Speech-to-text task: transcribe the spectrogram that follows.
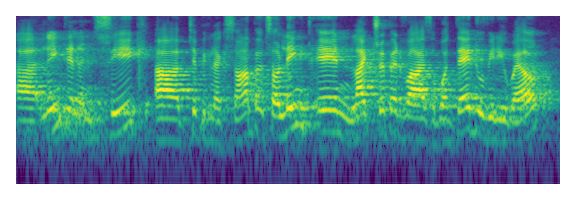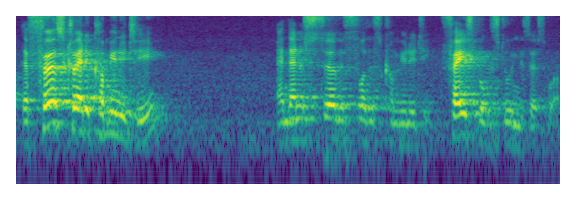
uh, LinkedIn and Seek are typical examples. So LinkedIn, like TripAdvisor, what they do really well, they first create a community and then a service for this community. Facebook is doing this as well.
